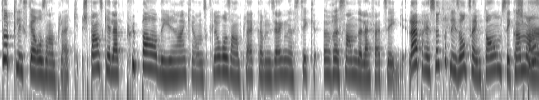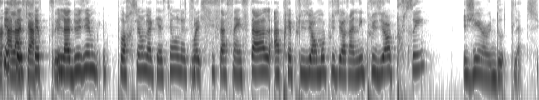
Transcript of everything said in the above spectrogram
toutes les scléroses en plaques, je pense que la plupart des gens qui ont une sclérose en plaques comme diagnostic ressentent de la fatigue. Là, après ça, tous les autres symptômes, c'est comme je pense un que à la ce carte. la deuxième portion de la question, là, Oui. si ça s'installe après plusieurs mois, plusieurs années, plusieurs poussées, j'ai un doute là-dessus.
